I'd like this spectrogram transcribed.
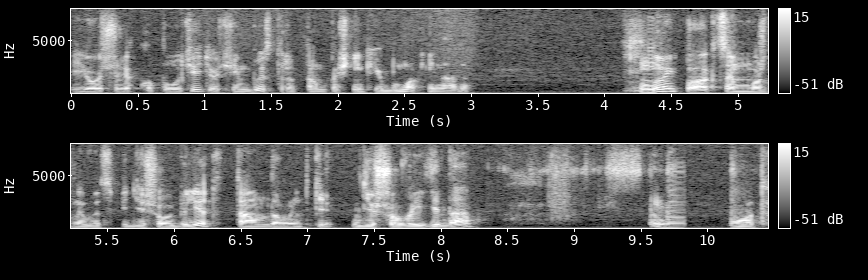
Ее очень легко получить, очень быстро, там почти никаких бумаг не надо. Ну и по акциям можно выцепить дешевый билет, там довольно-таки дешевая еда. Вот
